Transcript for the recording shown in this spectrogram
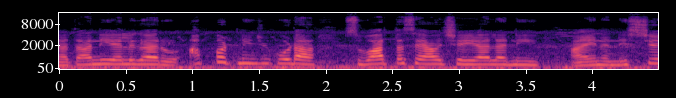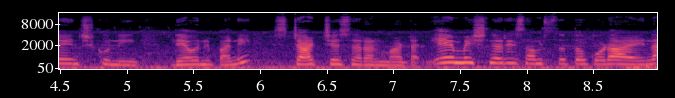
నతానియల్ గారు అప్పటి నుంచి కూడా సువార్త సేవ చేయాలని ఆయన నిశ్చయించుకుని దేవుని పని స్టార్ట్ చేశారనమాట ఏ మిషనరీ సంస్థతో కూడా ఆయన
